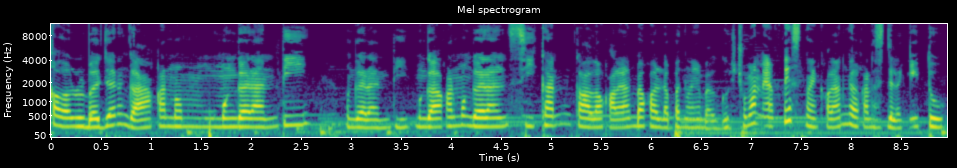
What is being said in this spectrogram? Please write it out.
kalau lu belajar nggak akan menggaranti menggaranti nggak akan menggaransikan kalau kalian bakal dapat nilai bagus. Cuman at least nih kalian gak akan sejelek itu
